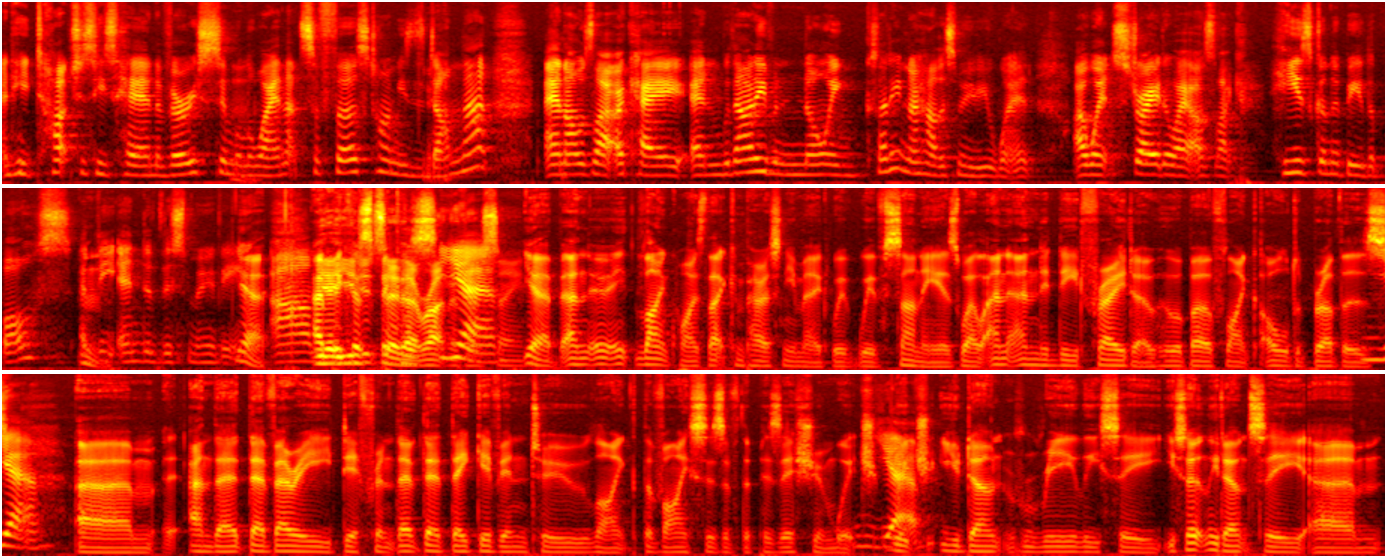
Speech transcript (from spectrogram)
and he touches his hair in a very similar way and that's the first time he's done that and i was like okay and without even knowing because i didn't know how this movie went i went straight away i was like he's going to be the boss at the end of this movie. Yeah. um, And yeah, you because- did say that because- right in the Yeah. scene. Yeah, and it, likewise, that comparison you made with with Sonny as well, and and indeed Fredo, who are both like older brothers. yeah Um, and they're they're very different. They they they give into like the vices of the position, which Yeah. which you don't really see. You certainly don't see um,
